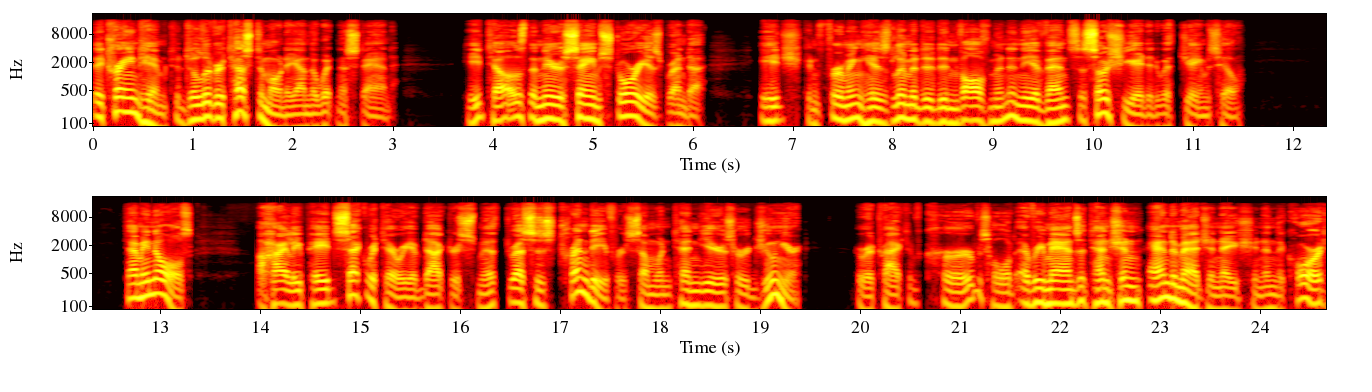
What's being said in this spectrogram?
They trained him to deliver testimony on the witness stand. He tells the near same story as Brenda, each confirming his limited involvement in the events associated with James Hill. Tammy Knowles, a highly paid secretary of Dr. Smith dresses trendy for someone 10 years her junior. Her attractive curves hold every man's attention and imagination in the court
